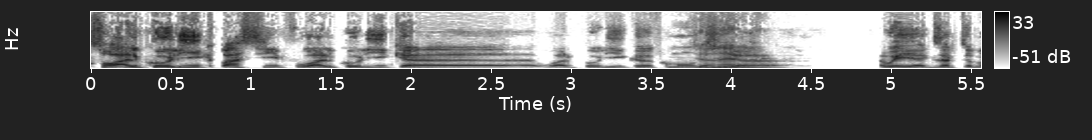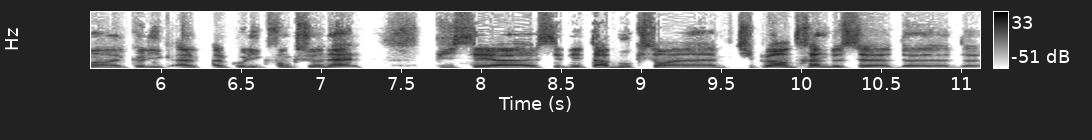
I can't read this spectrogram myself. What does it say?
sont, alcooliques passifs ou alcooliques ou alcooliques comment on dit oui, exactement, alcoolique, alcoolique fonctionnel. Puis c'est euh, des tabous qui sont un petit peu en train de se, de, de,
